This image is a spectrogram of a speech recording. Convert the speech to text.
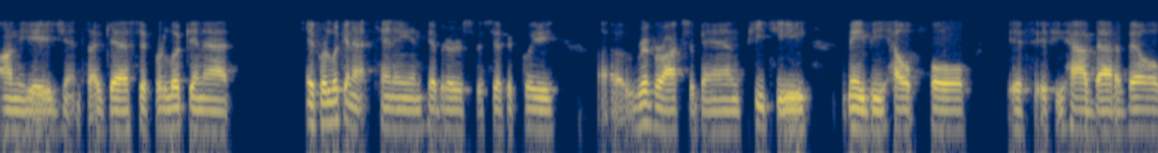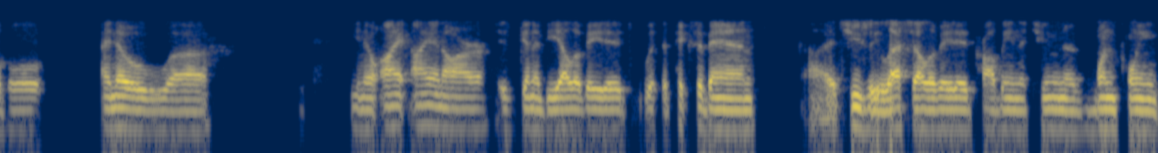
on the agent. I guess if we're looking at if we're looking at 10A inhibitors specifically, uh, rivaroxaban PT may be helpful if if you have that available. I know uh, you know, I, INR is going to be elevated with apixaban. Uh, it's usually less elevated, probably in the tune of 1.3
